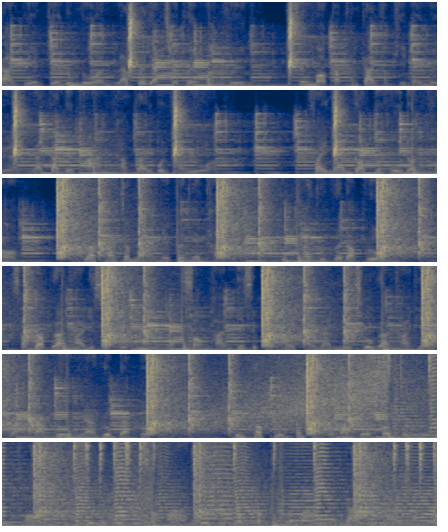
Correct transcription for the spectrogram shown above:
การเปลี่ยนเกียร์นุ่มนวลและประหยัดเชื้อเพลิงมากขึ้น ซึ่งเหมาะกับทั้งการขับขี่ในเมือง และการเดินทางทางไกลบนทางหลวง finance.yahoo.com ราคาจำหน่ายในประเทศไทย คุ้มค่าทุกระดับรุ่นสำหรับราคา สุดีม็ก2026 ในไทยนั้นมีช่วงราคาที่หลากหลายตามรุ่นและรูปแบบตัวขายซึ่งครอบคลุมตั้งแต่ระดับเริ่มต้นจนถึงรุ่นท็อปเพื่อที่ผู้ซื้อสามารถเลือกที่ตรงกับงบประมาณและการใช้งานของตัว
